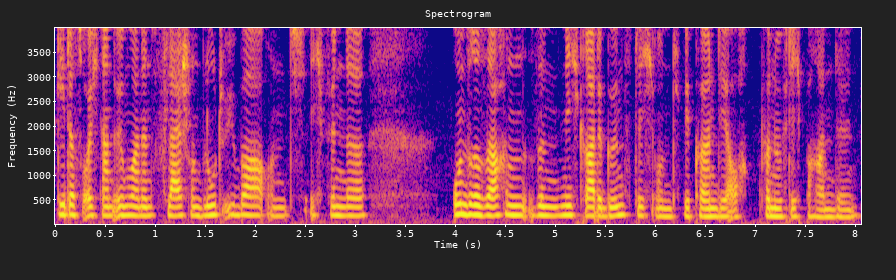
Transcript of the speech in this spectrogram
geht es euch dann irgendwann in Fleisch und Blut über. Und ich finde, unsere Sachen sind nicht gerade günstig und wir können die auch vernünftig behandeln.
